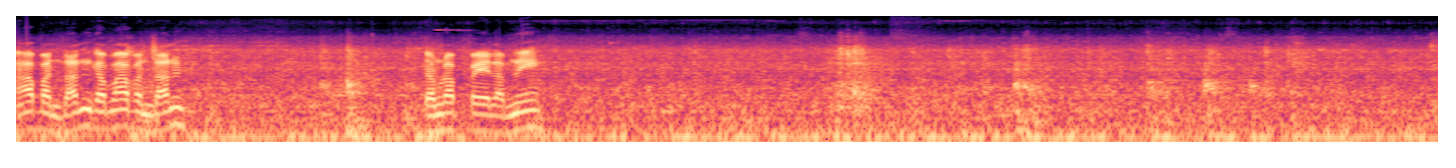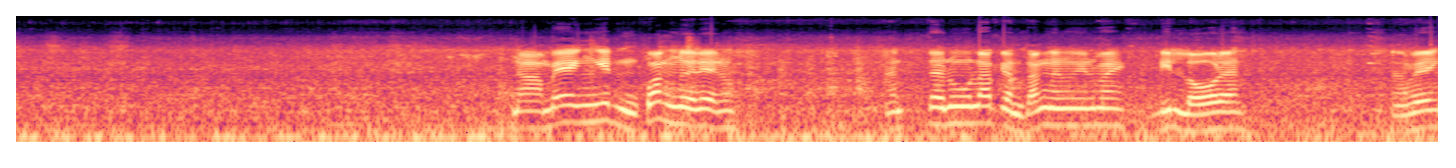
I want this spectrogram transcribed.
อาปันตันกับอาปันตันสำหรับเปรลำนี้น้ำเองเห็นกว้างเลยเลยเนาะอันแต่นู้นรับกันตั้งนึงเห็นไหมดินโลเลยน้ำเอง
